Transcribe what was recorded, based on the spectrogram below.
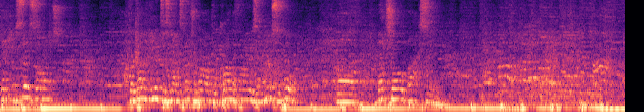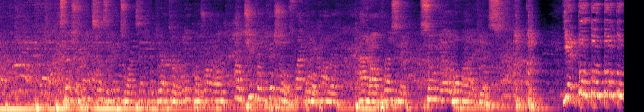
Thank you so, so much for coming here to tonight's Metropolitan qualifiers and your support of Metro Boxing. Special thanks once again to our Executive Director, Wayne Quadrano, our Chief of Officials, Michael O'Connor, and our President, Sonia Womanikis. Yeah, boom, boom, boom, boom.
